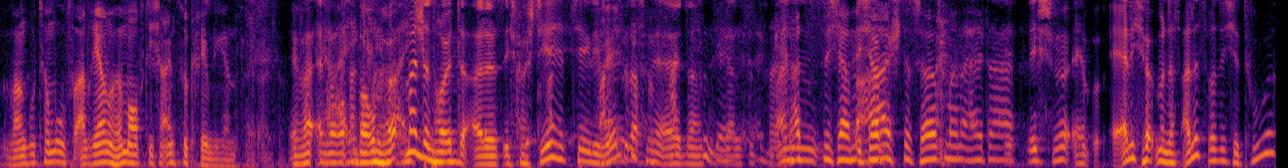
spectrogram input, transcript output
War ein guter Move. Adriano, hör mal auf, dich einzucremen die ganze Zeit, Alter. Ey, wa- Ja, warum, warum hört man denn heute alles? Ich verstehe jetzt hier die Welt nicht mehr, Alter. Die ganze Zeit? Mann, Kratzt sich am ich hab- Arsch, das hört man, Alter. Ich schwöre, ehrlich, hört man das alles, was ich hier tue?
